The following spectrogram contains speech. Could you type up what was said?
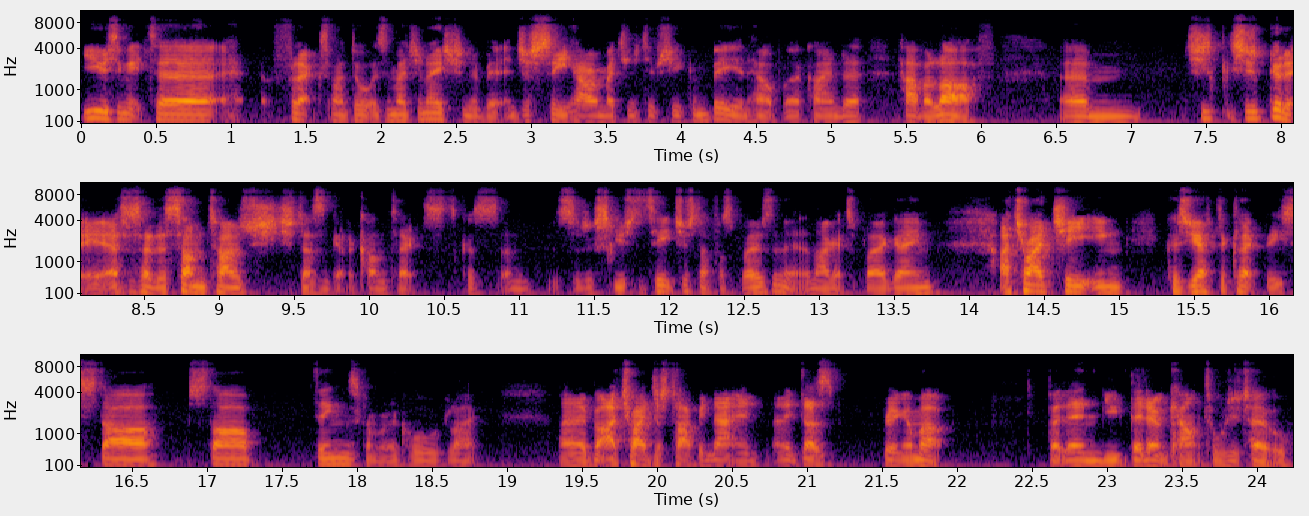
using it to flex my daughter's imagination a bit and just see how imaginative she can be and help her kind of have a laugh. Um, she's she's good at it. As I said, there's sometimes she doesn't get the context because um, it's an excuse to teach her stuff, I suppose, isn't it? And I get to play a game. I tried cheating because you have to collect these star star things. I can't remember called. Like, I don't know, but I tried just typing that in, and it does bring them up. But then you, they don't count towards your total.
